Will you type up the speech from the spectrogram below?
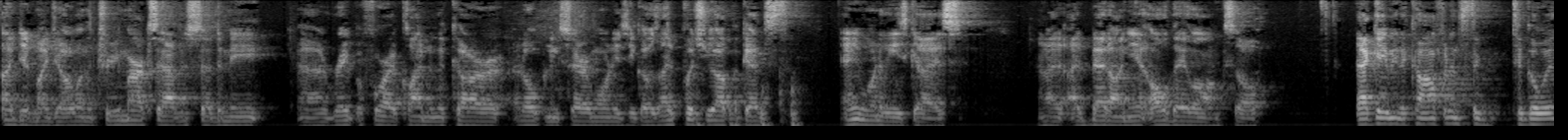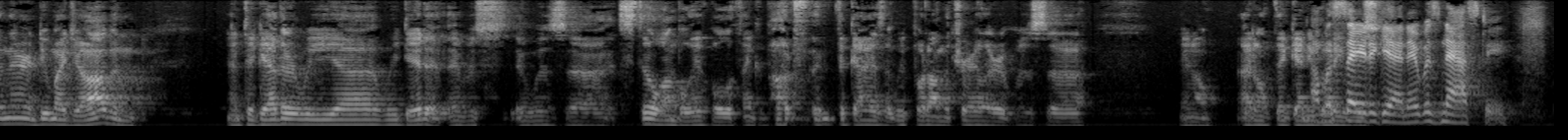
I did my job on the tree. Mark Savage said to me, uh, right before I climbed in the car at opening ceremonies. He goes, "I'd put you up against any one of these guys, and I, would bet on you all day long." So that gave me the confidence to to go in there and do my job, and and together we uh, we did it. It was it was uh, it's still unbelievable to think about the, the, guys that we put on the trailer. It was. Uh, you know, I don't think anybody. I'm gonna say was, it again. It was nasty.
